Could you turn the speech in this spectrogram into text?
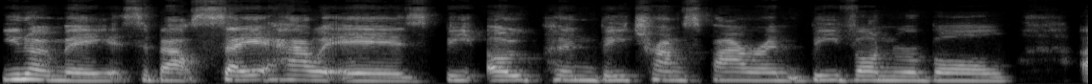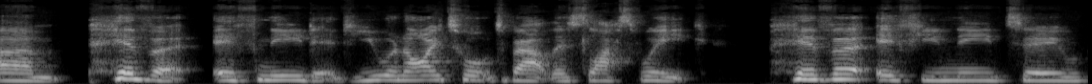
you know me it's about say it how it is be open be transparent be vulnerable um, pivot if needed. You and i talked about this last week. Pivot if you need to.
